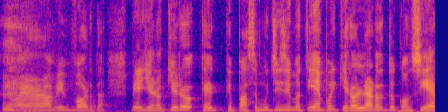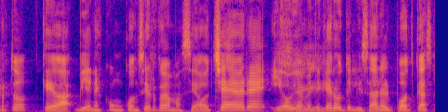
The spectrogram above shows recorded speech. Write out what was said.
Bueno, no me importa. Mira, yo no quiero que, que pase muchísimo tiempo y quiero hablar de tu concierto, que va- vienes con un concierto demasiado chévere y obviamente Sí. quiero utilizar el podcast.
